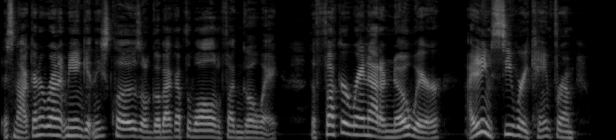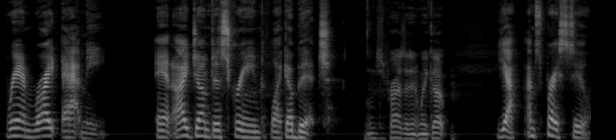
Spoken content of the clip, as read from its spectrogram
It's not going to run at me and get in these clothes. It'll go back up the wall. It'll fucking go away. The fucker ran out of nowhere. I didn't even see where he came from, ran right at me. And I jumped and screamed like a bitch. I'm surprised I didn't wake up. Yeah, I'm surprised too.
